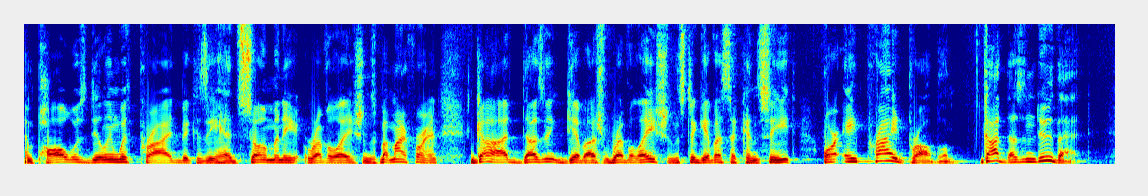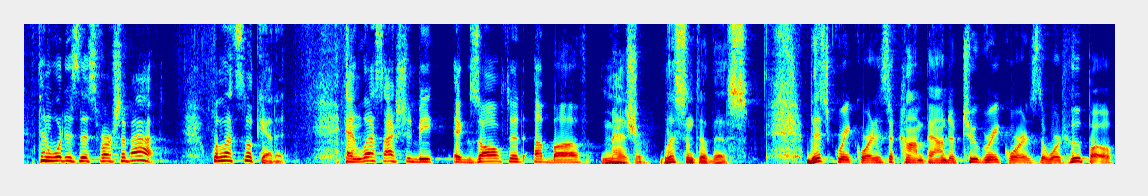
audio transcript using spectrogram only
and Paul was dealing with pride because he had so many revelations. But my friend, God doesn't give us revelations to give us a conceit or a pride problem. God doesn't do that. Then what is this verse about? Well, let's look at it. Unless I should be exalted above measure. Listen to this. This Greek word is a compound of two Greek words, the word huper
